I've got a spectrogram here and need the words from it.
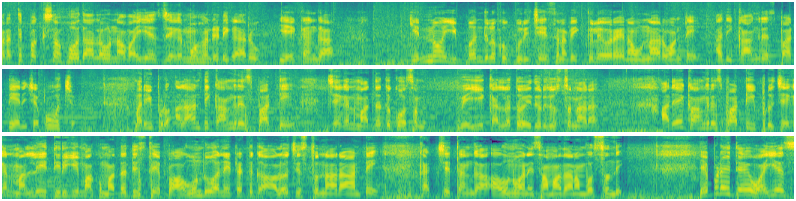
ప్రతిపక్ష హోదాలో ఉన్న వైఎస్ జగన్మోహన్ రెడ్డి గారు ఏకంగా ఎన్నో ఇబ్బందులకు గురి చేసిన వ్యక్తులు ఎవరైనా ఉన్నారు అంటే అది కాంగ్రెస్ పార్టీ అని చెప్పవచ్చు. మరి ఇప్పుడు అలాంటి కాంగ్రెస్ పార్టీ జగన్ మద్దతు కోసం వెయ్యి కళ్ళతో ఎదురు చూస్తున్నారా? అదే కాంగ్రెస్ పార్టీ ఇప్పుడు జగన్ మళ్ళీ తిరిగి మాకు మద్దతు ఇస్తే బాగుండు అనేటట్టుగా ఆలోచిస్తున్నారా అంటే ఖచ్చితంగా అవును అనే సమాధానం వస్తుంది. ఎప్పుడైతే వైఎస్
